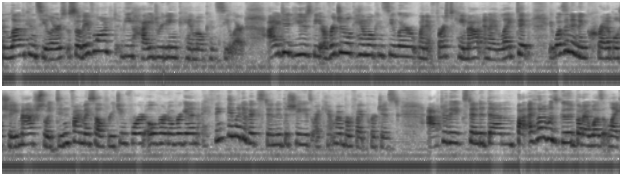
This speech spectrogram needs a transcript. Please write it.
I love concealers. So they've launched the Hydrating Camo Concealer. I did use the original Camo Concealer when it first came out and I liked it. It wasn't an incredible shade match, so I didn't find myself reaching for it over and over again. I think they might have extended the shades, or I can't remember if I purchased after they extended them, but I thought it was good, but I wasn't like,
